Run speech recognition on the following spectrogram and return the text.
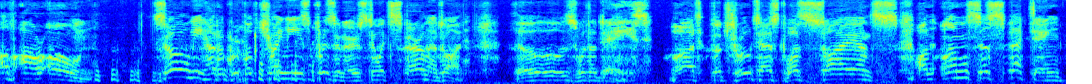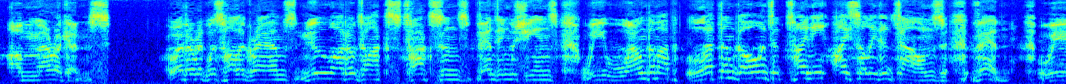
of our own. So we had a group of Chinese prisoners to experiment on. Those were the days. But the true test was science on unsuspecting Americans. Whether it was holograms, new auto docs, toxins, vending machines, we wound them up, let them go into tiny, isolated towns. Then we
